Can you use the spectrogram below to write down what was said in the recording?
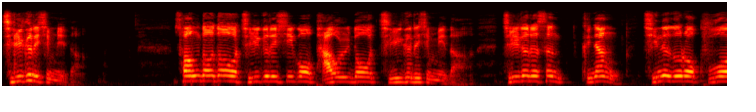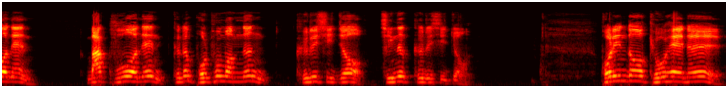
질그릇입니다. 성도도 질그릇이고 바울도 질그릇입니다. 질그릇은 그냥 진흙으로 구워낸 막 구워낸 그런 볼품없는 그릇이죠. 진흙 그릇이죠. 고린도 교회를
